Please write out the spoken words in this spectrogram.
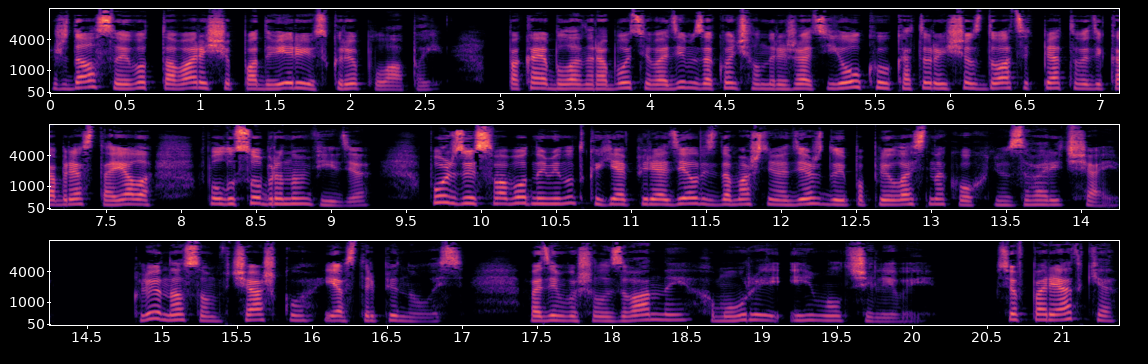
ждал своего товарища под дверью и скреб лапой. Пока я была на работе, Вадим закончил наряжать елку, которая еще с 25 декабря стояла в полусобранном виде. Пользуясь свободной минуткой, я переоделась в домашнюю одежду и поплелась на кухню заварить чай. Клюя носом в чашку, я встрепенулась. Вадим вышел из ванной, хмурый и молчаливый. «Все в порядке?»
